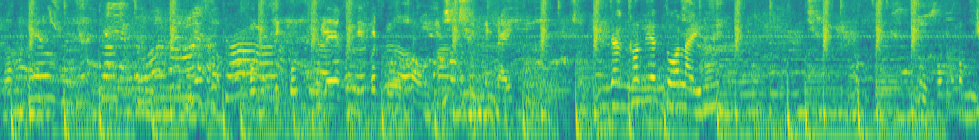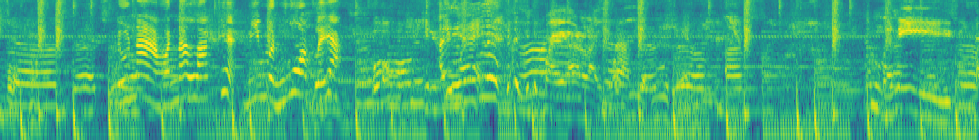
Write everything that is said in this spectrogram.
เขาไม่เนี่ยคนที่คนดูแลเขามีประตูเขาอีกมันมีบันไดจะเขาเรียกตัวอะไรนี่เขาเขามีโบกดูหน้ามันน่ารักแค่มีเหมือนงวกเลยอะโอ้โหจริงไม่ไปอะไรวะเรียกรูดเลยเหมื อนนี่ไป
